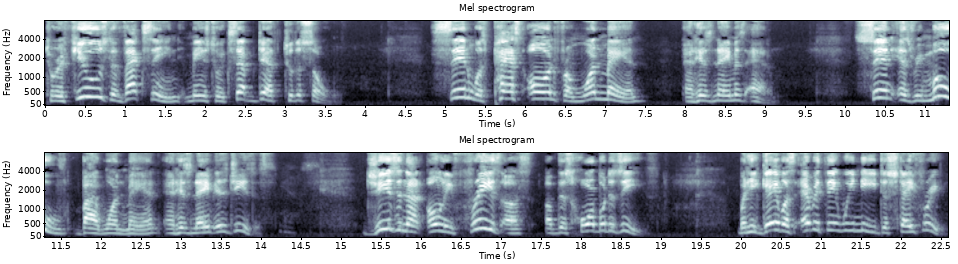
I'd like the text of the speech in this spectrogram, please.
To refuse the vaccine means to accept death to the soul. Sin was passed on from one man, and his name is Adam. Sin is removed by one man, and his name is Jesus. Yes. Jesus not only frees us of this horrible disease, but he gave us everything we need to stay free.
